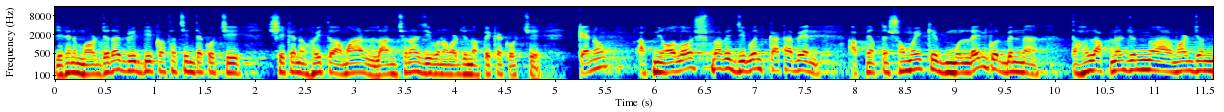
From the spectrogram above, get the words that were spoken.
যেখানে মর্যাদা বৃদ্ধির কথা চিন্তা করছি, সেখানে হয়তো আমার লাঞ্ছনার জীবন আমার জন্য অপেক্ষা করছে। কেন? আপনি অলসভাবে জীবন কাটাবেন, আপনি আপনার সময়কে মূল্যায়ন করবেন না। তাহলে আপনার জন্য আর আমার জন্য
